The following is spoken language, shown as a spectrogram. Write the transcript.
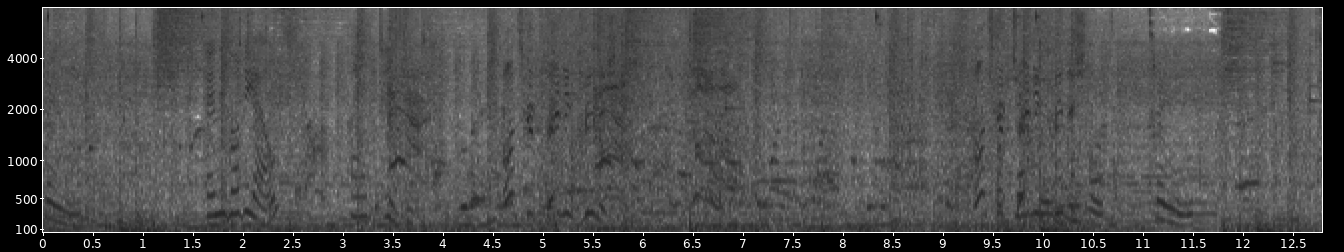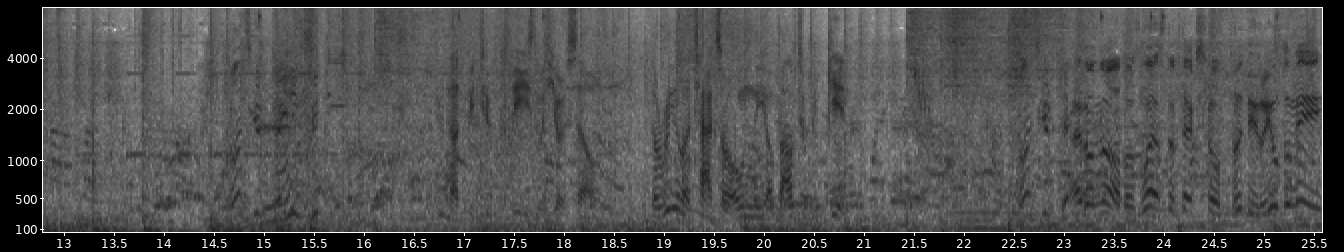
Training. Anybody else? I'll take it. Conscript training finished. Conscript training Objective finished. complete. Training. Conscript training finished. Do not be too pleased with yourself. The real attacks are only about to begin. Conscript I don't know, those last attacks felt pretty real to me.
